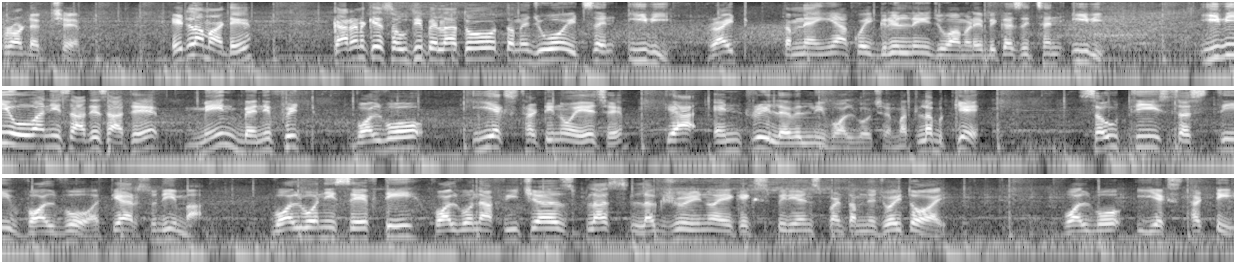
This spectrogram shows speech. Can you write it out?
પ્રોડક્ટ છે. એટલા માટે, કારણ કે સૌથી પહેલાં તો તમે જુઓ ઇટ્સ એન ઈવી રાઈટ તમને અહીંયા કોઈ ગ્રીલ નહીં જોવા મળે because it's an EV EV હોવાની સાથે સાથે main benefit Volvo E X થર્ટીનો એ છે કે આ એન્ટ્રી લેવલની વોલ્વો છે. મતલબ કે સૌથી સસ્તી વોલ્વો અત્યાર સુધીમાં વોલ્વોની સેફટી, વોલ્વોના ફીચર્સ, પ્લસ લક્ઝુરીનો એક એક્સપિરિયન્સ પણ તમને જોઈતો હોય. વોલ્વો ઈએક્સ થર્ટી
